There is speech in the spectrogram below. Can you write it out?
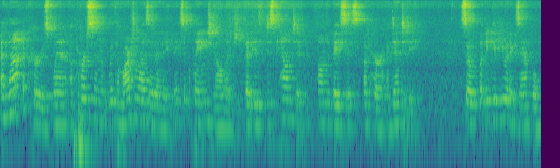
And that occurs when a person with a marginalized identity makes a claim to knowledge that is discounted on the basis of her identity. So let me give you an example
